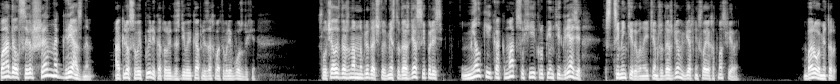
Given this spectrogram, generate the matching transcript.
падал совершенно грязным от лесовой пыли, которую дождевые капли захватывали в воздухе. Случалось даже нам наблюдать, что вместо дождя сыпались мелкие, как мак, сухие крупинки грязи, сцементированные тем же дождем в верхних слоях атмосферы. Барометр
